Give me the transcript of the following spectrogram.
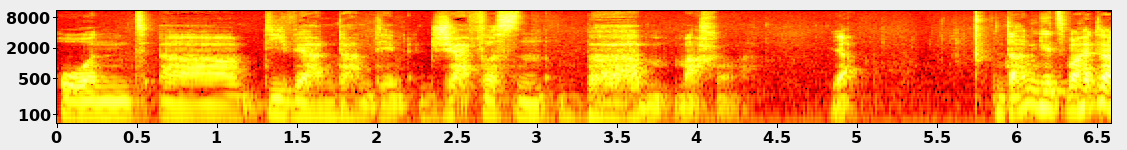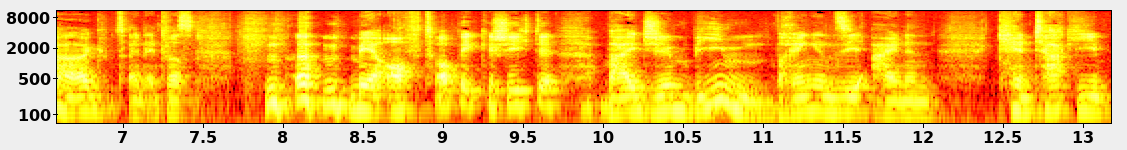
und äh, die werden dann den Jefferson Bourbon machen. Ja, dann geht es weiter, gibt es eine etwas mehr Off-Topic-Geschichte. Bei Jim Beam bringen sie einen Kentucky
